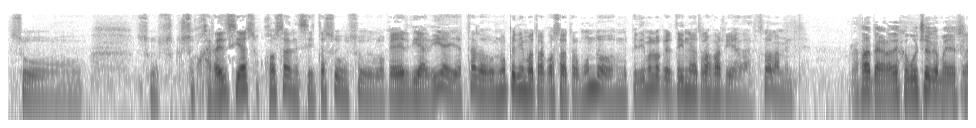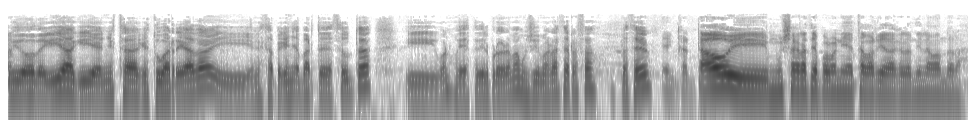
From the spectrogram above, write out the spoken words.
su sus, sus carencias, sus cosas, necesita su, lo que es el día a día y ya está. No pedimos otra cosa a otro mundo, pedimos lo que tiene otras barriadas, solamente. Rafa, te agradezco mucho que me hayas servido de guía aquí en esta que estuvo barriada y en esta pequeña parte de Ceuta. Y bueno, voy a despedir el programa. Muchísimas gracias, Rafa. Un placer. Encantado y muchas gracias por venir a esta barriada que la tiene abandonada.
